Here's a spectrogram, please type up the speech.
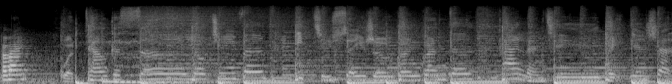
拜拜。我调个色有气氛，一起随手关关灯，开冷气配电扇。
